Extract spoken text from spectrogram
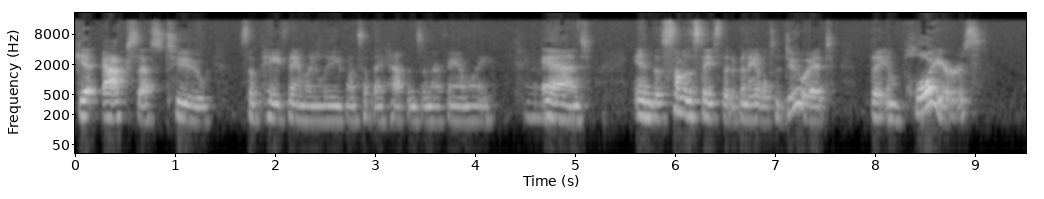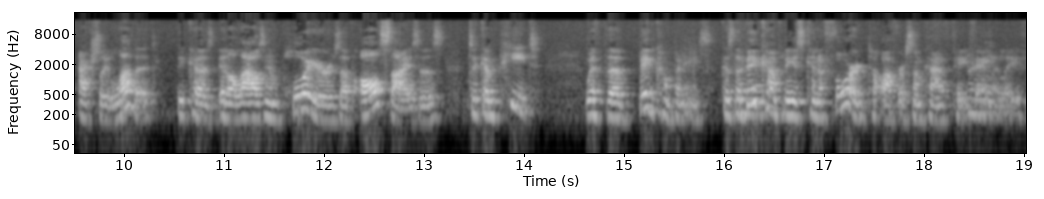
get access to some paid family leave when something happens in their family. And in the, some of the states that have been able to do it, the employers actually love it because it allows employers of all sizes to compete with the big companies because the big companies can afford to offer some kind of paid family Right. leave.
